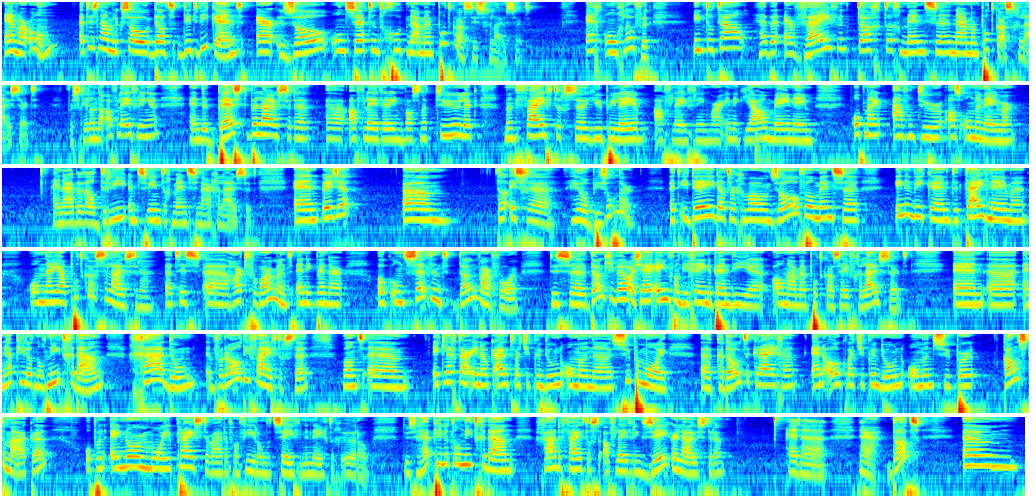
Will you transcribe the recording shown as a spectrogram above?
En waarom? Het is namelijk zo dat dit weekend er zo ontzettend goed naar mijn podcast is geluisterd. Echt ongelooflijk. In totaal hebben er 85 mensen naar mijn podcast geluisterd verschillende afleveringen. En de best beluisterde uh, aflevering was natuurlijk mijn 50ste jubileumaflevering, waarin ik jou meeneem op mijn avontuur als ondernemer. En daar hebben wel 23 mensen naar geluisterd. En weet je, um, dat is uh, heel bijzonder. Het idee dat er gewoon zoveel mensen in een weekend de tijd nemen om naar jouw podcast te luisteren. Het is uh, hartverwarmend en ik ben daar ook ontzettend dankbaar voor. Dus uh, dank je wel als jij een van diegenen bent die uh, al naar mijn podcast heeft geluisterd. En, en heb je dat nog niet gedaan, ga doen. En vooral die vijftigste. Want ehm, ik leg daarin ook uit wat je kunt doen om een supermooi cadeau te krijgen. En ook wat je kunt doen om een super kans te maken op een enorm mooie prijs te waarde van 497 euro. Dus heb je het nog niet gedaan, ga de 50ste aflevering zeker luisteren. En uh, nou ja, dat. Um,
